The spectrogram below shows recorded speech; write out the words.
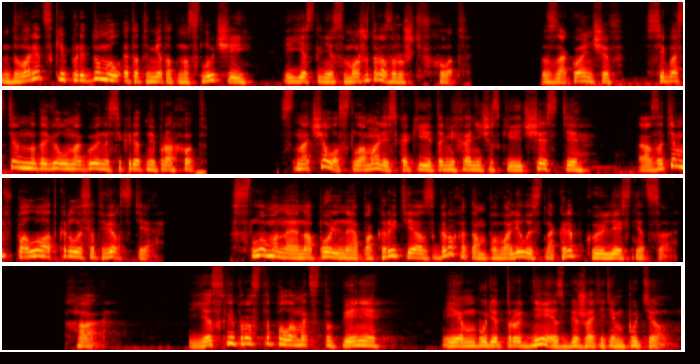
Дворецкий придумал этот метод на случай, если не сможет разрушить вход. Закончив, Себастьян надавил ногой на секретный проход. Сначала сломались какие-то механические части, а затем в полу открылось отверстие. Сломанное напольное покрытие с грохотом повалилось на крепкую лестницу. Ха. Если просто поломать ступени, им будет труднее сбежать этим путем.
